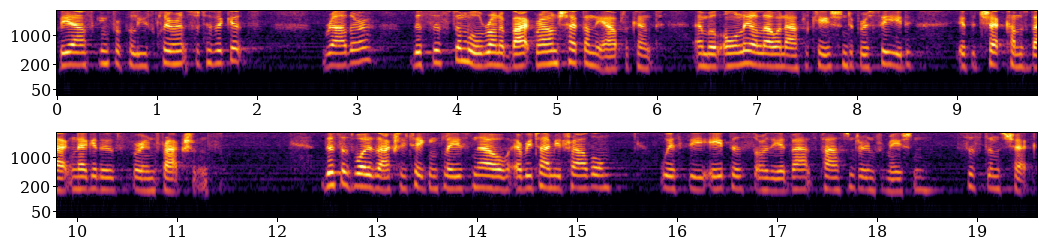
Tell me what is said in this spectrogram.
be asking for police clearance certificates. Rather, the system will run a background check on the applicant and will only allow an application to proceed if the check comes back negative for infractions. This is what is actually taking place now every time you travel with the APIS or the Advanced Passenger Information Systems check,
